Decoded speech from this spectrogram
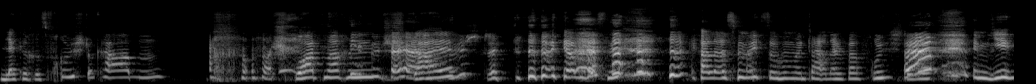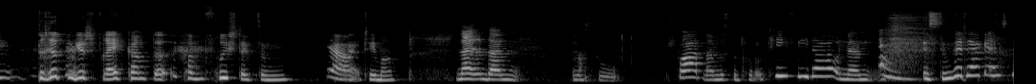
ein leckeres Frühstück haben, Sport machen, Stall. Frühstück. ja, weiß nicht. Carla ist für mich so momentan einfach Frühstück. In jedem dritten Gespräch kommt, kommt Frühstück zum ja, Thema. Nein, und dann machst du Sport, und dann bist du produktiv wieder und dann isst du Mittagessen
